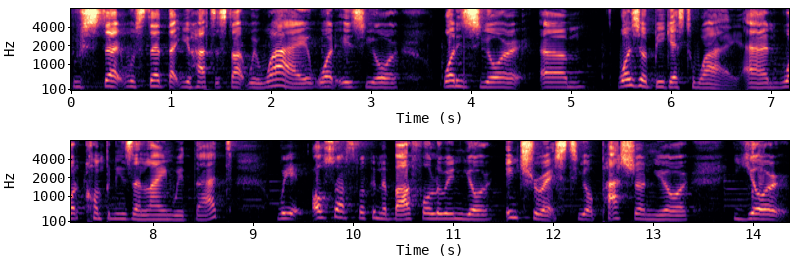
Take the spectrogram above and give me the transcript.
We've said we've said that you have to start with why. What is your what is your um, what's your biggest why, and what companies align with that. We also have spoken about following your interest, your passion, your your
